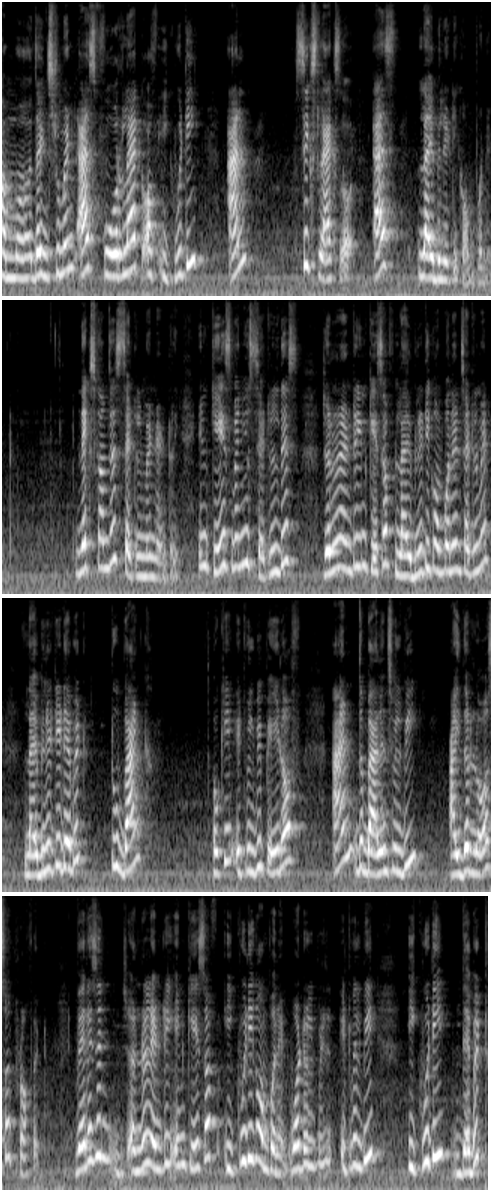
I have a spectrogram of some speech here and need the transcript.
um, uh, the instrument as 4 lakh of equity and 6 lakhs as liability component Next comes a settlement entry. In case when you settle this, general entry in case of liability component settlement, liability debit to bank, okay, it will be paid off and the balance will be either loss or profit. Whereas in general entry in case of equity component, what will be? It will be equity debit,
